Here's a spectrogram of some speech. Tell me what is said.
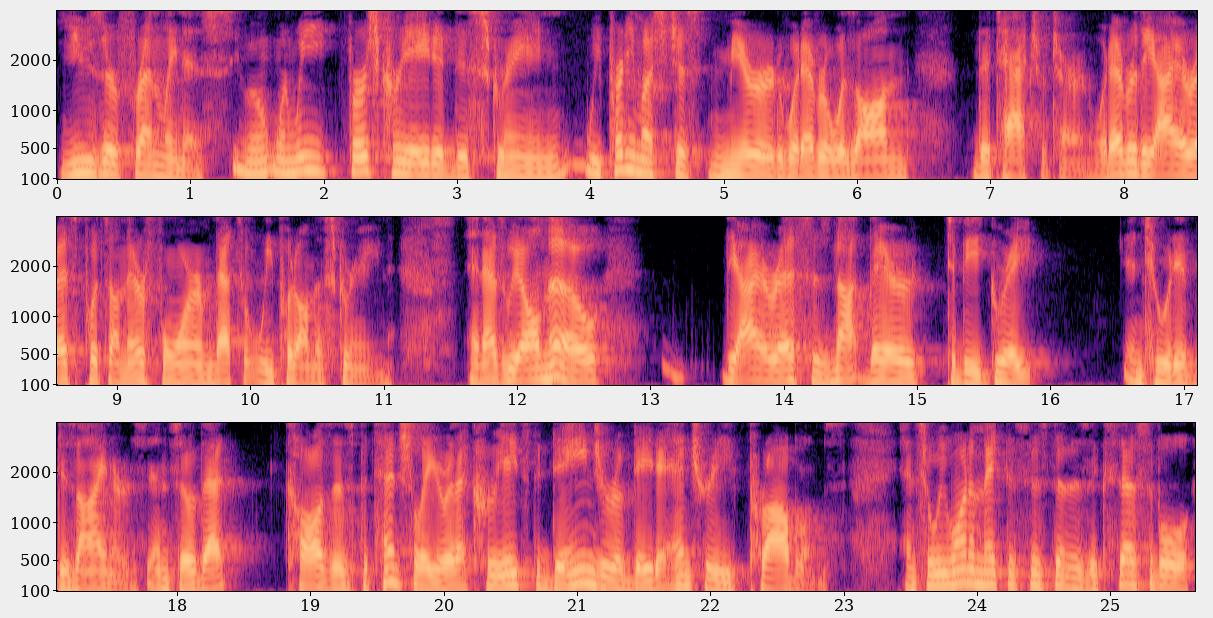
user friendliness. When we first created this screen, we pretty much just mirrored whatever was on the tax return. Whatever the IRS puts on their form, that's what we put on the screen. And as we all know, the IRS is not there to be great intuitive designers. And so that causes potentially or that creates the danger of data entry problems. And so we want to make the system as accessible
